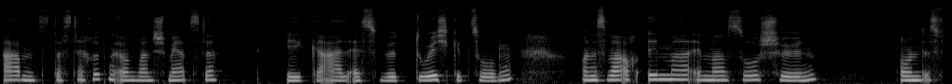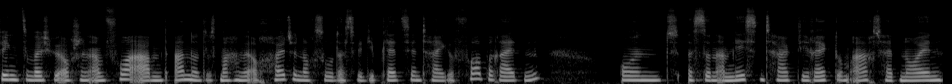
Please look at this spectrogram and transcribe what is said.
abends, dass der Rücken irgendwann schmerzte. Egal, es wird durchgezogen. Und es war auch immer, immer so schön. Und es fing zum Beispiel auch schon am Vorabend an und das machen wir auch heute noch so, dass wir die Plätzchenteige vorbereiten und es dann am nächsten Tag direkt um acht, halb neun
